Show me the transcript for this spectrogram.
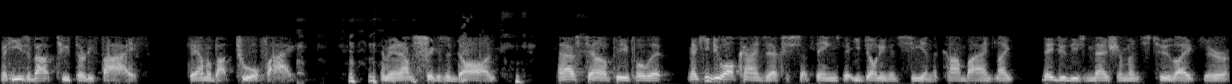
but he's about two thirty five. Okay, I'm about two oh five. I mean, I'm sick as a dog. And I was telling people that like you do all kinds of exercise things that you don't even see in the combine. Like they do these measurements to like your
